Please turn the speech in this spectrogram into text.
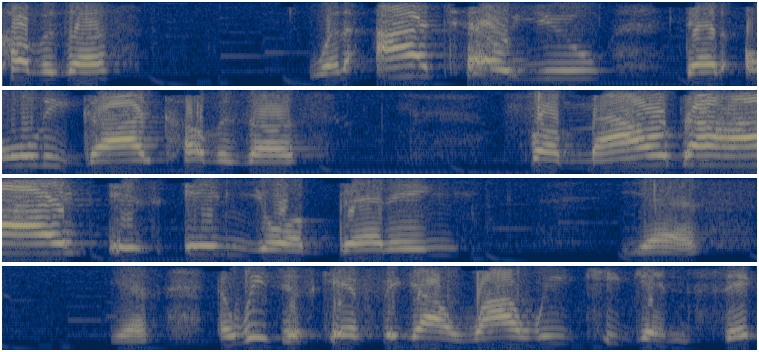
covers us, when I tell you that only God covers us, formaldehyde is in your bedding. Yes, yes. And we just can't figure out why we keep getting sick.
